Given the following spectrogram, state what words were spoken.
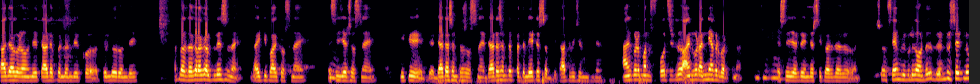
కాజాగూడ ఉంది తాడేపల్లి ఉంది తెల్లూరు ఉంది. అట్లా రకరకాల ప్లేసెస్ ఉన్నాయి. ఐటీ పార్క్స్ వస్తున్నాయి ఎస్విజెట్స్ వస్తున్నాయి ఇక డేటా సెంటర్స్ వస్తున్నాయి. డేటా సెంటర్ పెద్ద లేటెస్ట్ సబ్జెక్ట్ ఆర్టిఫిషియల్ ఇంటెలిజెన్స్. ఆయన కూడా మన స్పోర్ట్స్లో ఆయన కూడా అన్ని అక్కడ పెడుతున్నారు. ఎస్విజెడ్ ఇండస్ట్రీ కారిడార్ సో సేమ్గా ఉంటుంది. రెండు స్టేట్లు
